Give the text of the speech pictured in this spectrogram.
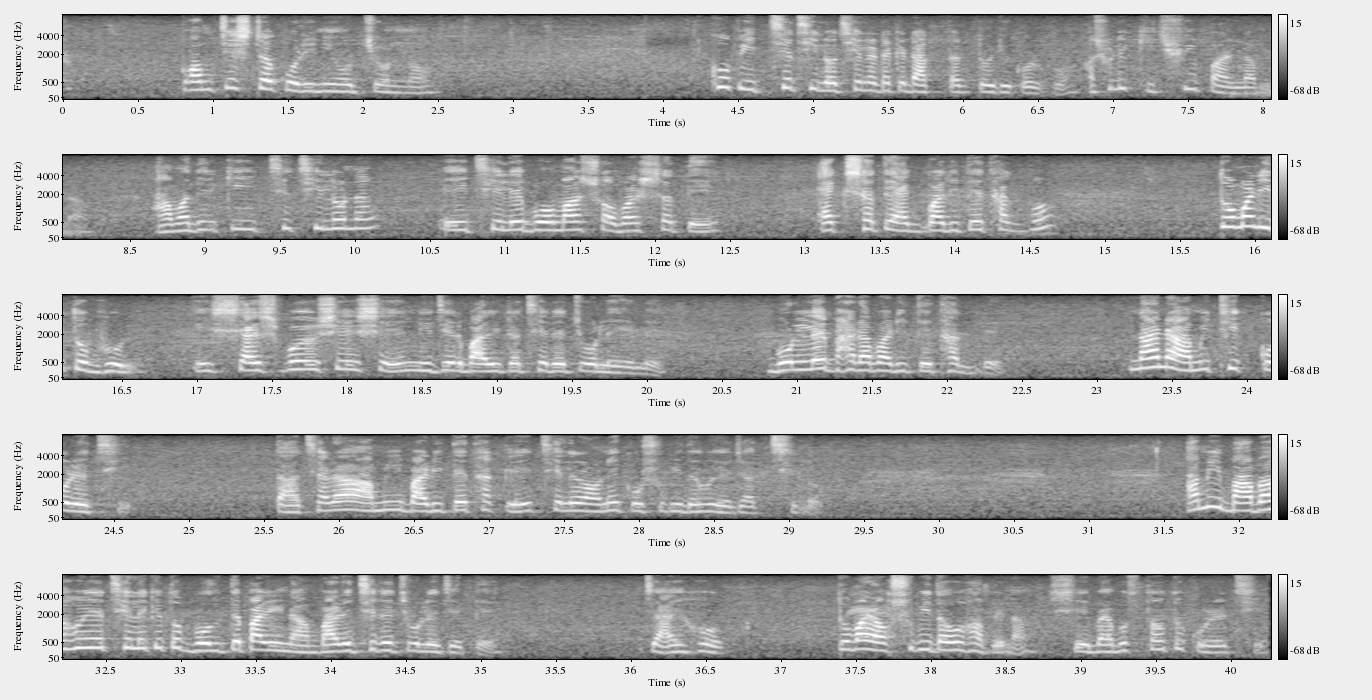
কম চেষ্টা করিনি ওর জন্য। খুব ইচ্ছে ছিল ছেলেটাকে ডাক্তার তৈরি করব। আসলে কিছুই পারলাম না। আমাদের কি ইচ্ছে ছিল না? এই ছেলে বৌমা সবার সাথে একসাথে এক বাড়িতে থাকব? তোমারই তো ভুল। এই শেষ বয়সে এসে নিজের বাড়িটা ছেড়ে চলে এলে। বললে ভাড়া বাড়িতে থাকবে। না না, আমি ঠিক করেছি। তাছাড়া আমি বাড়িতে থাকলে ছেলের অনেক অসুবিধা হয়ে যাচ্ছিল। আমি বাবা হয়ে ছেলেকে তো বলতে পারি না বাড়ি ছেড়ে চলে যেতে। যাই হোক, তোমার অসুবিধাও হবে না, সে ব্যবস্থাও তো করেছি।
